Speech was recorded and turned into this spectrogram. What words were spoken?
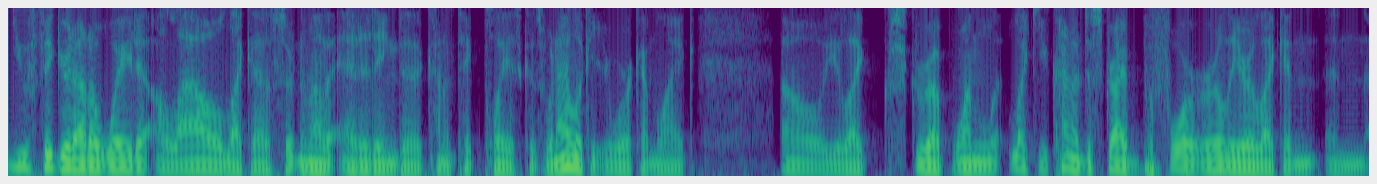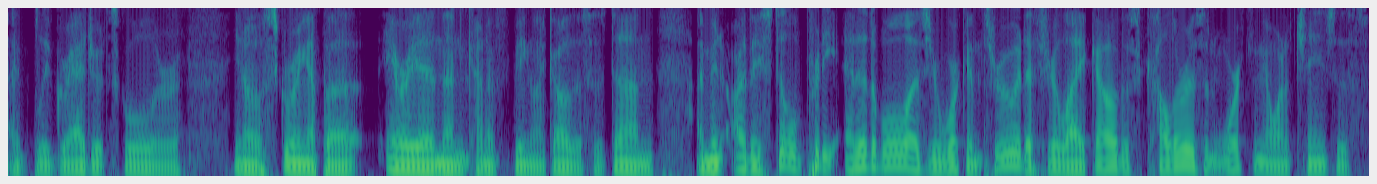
you figured out a way to allow like a certain amount of editing to kind of take place. Because when I look at your work, I'm like, oh, you like screw up one like you kind of described before earlier, like in in I believe graduate school or you know screwing up a area and then kind of being like, oh, this is done. I mean, are they still pretty editable as you're working through it? If you're like, oh, this color isn't working, I want to change this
